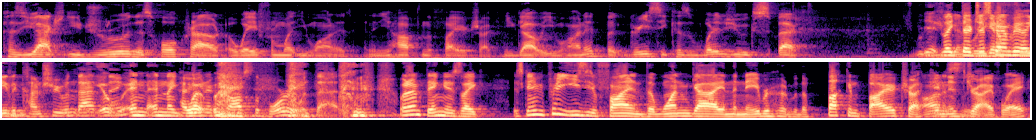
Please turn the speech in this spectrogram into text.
because you actually you drew this whole crowd away from what you wanted, and then you hopped in the fire truck and you got what you wanted. But greasy, because what did you expect? Yeah, like, gonna- they're just gonna, gonna be flee like- the country with that Yeah, thing, and- and, like, how what- are you gonna cross the border with that? what I'm thinking is like it's gonna be pretty easy to find the one guy in the neighborhood with a fucking fire truck in his driveway.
